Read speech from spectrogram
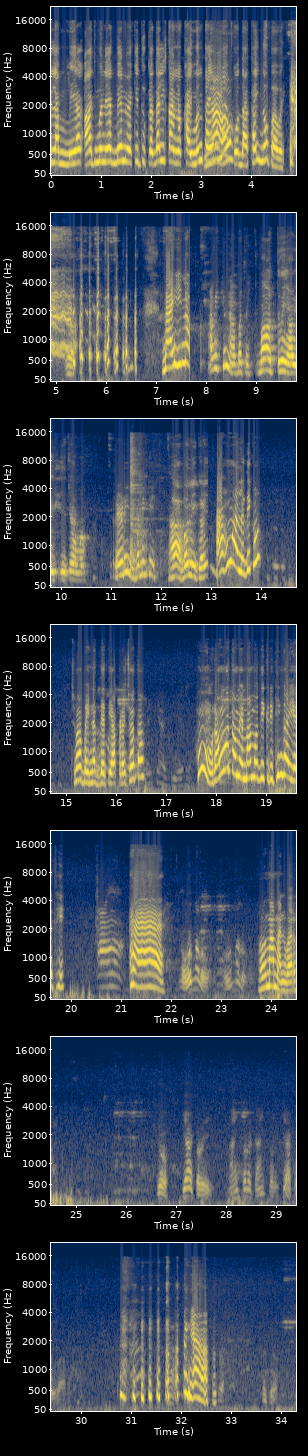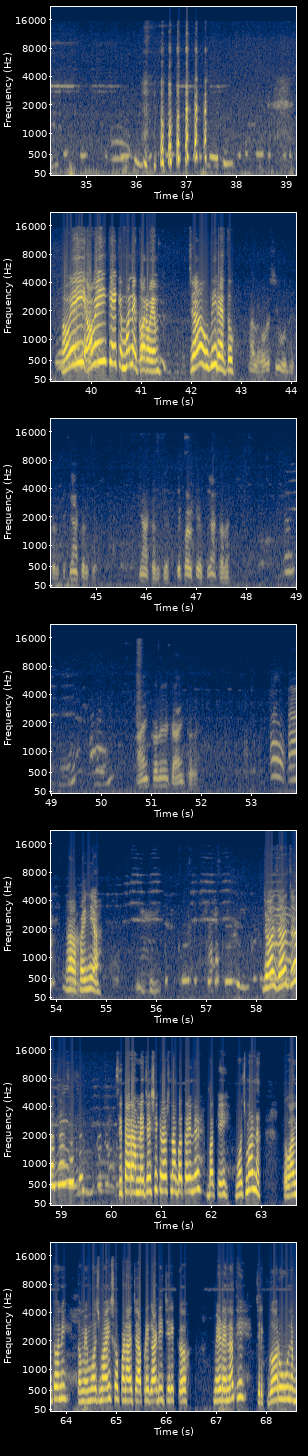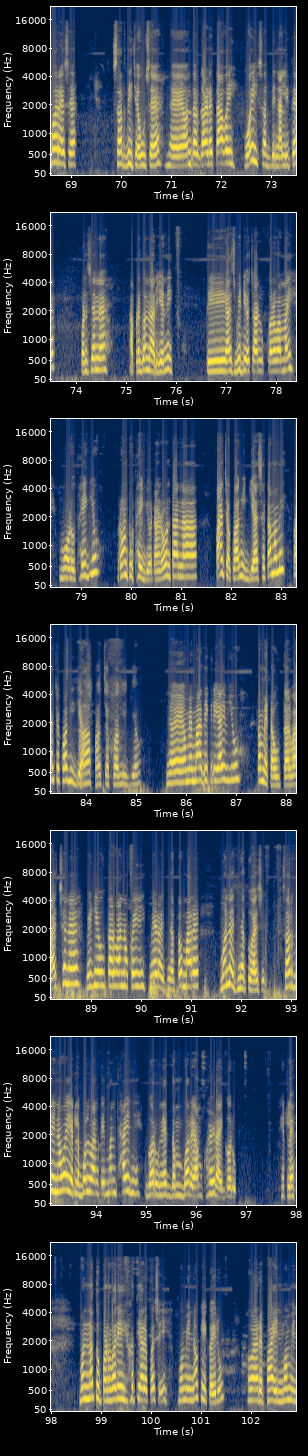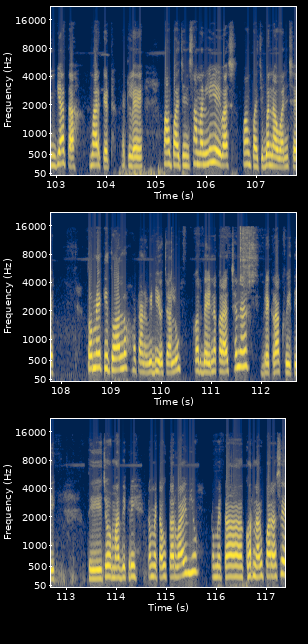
ઓલા આજ મને એક બેન કીધું કે ગલકા ન ખાય મન થાય કોદા થાય ન ભાવે. ના ઈ ન. આવી ગયું ને બધું? બધું આવી ગયું છે આમાં. રેડી ને? બની ગઈ? હા બની ગઈ. આ હું હાલે દીકો જવાબ નથી દેતી આપણે જો તો. હું રમો તમે મામો દીકરી ઠીંગાઈ થી. હા. હવે મામાનો વારો. જો ક્યાં કરે? અહીં કરે કે કરે ક્યાં કરવા ન્યા હવે ઈ હવે ઈ કે કે મને કરો એમ જો ઊભી રહે તું હાલો હવે શિવ ઊભી કરી છે? ક્યાં કરી છે? ક્યાં કરી છે? એકવાર કે ક્યાં કરે? અહીં કરે કે અહીં કરે? હા ભાઈ ન્યા. જો જો જો જો. સીતારામને જય શ્રી કૃષ્ણ બતાવીને બાકી મોજમાં ને? તો વાંધો નહીં તમે મોજમાં આવીશો પણ આજે આપણે ગાડી જરીક મેળે નથી જરીક ગરવું ને બરે છે શરદી જેવું છે ને અંદર ગાડે તાવય હોય શરદીના લીધે પણ છે ને આપણે ગનારીએ નહીં. તે આજ વીડિયો ચાલુ કરવામાં મોડું થઈ ગયું રોંઠું થઈ ગયું કારણ રોંઠાના પાંચક વાગી ગયા છે કા મમ્મી? પાંચક વાગી ગયા હા પાંચેક વાગી ગયા. ને અમે મા દીકરી આવ્યું ટમેટા ઉતારવા આજ છે ને વીડિયો ઉતારવાનો કંઈ મેળ જ નતો. મારે મન જ નતું આજે. શરદી ને હોય એટલે બોલવાનું કંઈ મન થાય નહીં. ગરું ને એકદમ બરે આમ ઘરડાય ગરું. એટલે મન નતું, પણ વરી અત્યારે પછી મમ્મી નક્કી કર્યું. સવારે ભાઈ ને મમ્મીને ગયા તા માર્કેટ. એટલે પાઉંભાજી સામાન લઈ આવ્યા પાઉંભાજી બનાવવાની છે. તો મેં કીધું, હાલો હટાણે વીડિયો ચાલુ કરી દઈ નકર આજ છે ને બ્રેક રાખવી હતી. તે જો મા દીકરી ટમેટા ઉતારવા આવ્યું. ટમેટા ઘરના રૂપારા છે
